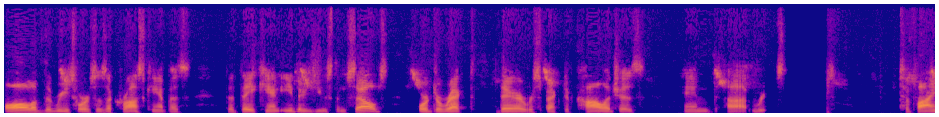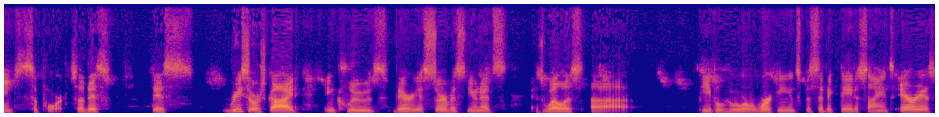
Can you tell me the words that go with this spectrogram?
all of the resources across campus that they can either use themselves or direct their respective colleges and uh, to find support. So this, this resource guide includes various service units as well as uh, people who are working in specific data science areas.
